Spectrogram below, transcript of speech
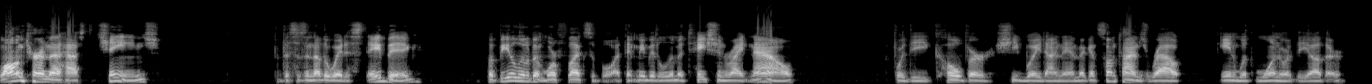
Long term, that has to change. But this is another way to stay big, but be a little bit more flexible. I think maybe the limitation right now for the Culver Tshiebwe dynamic, and sometimes Routt in with one or the other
